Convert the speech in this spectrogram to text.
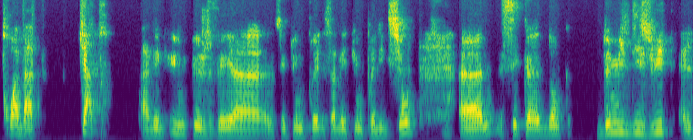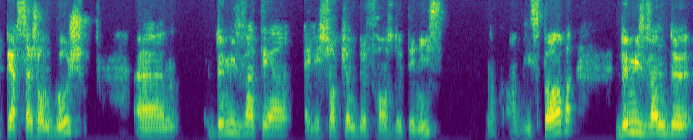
trois dates, quatre, avec une que je vais, c'est une, ça va être une prédiction. c'est que donc 2018, elle perd sa jambe gauche. 2021, elle est championne de France de tennis, donc en e-sport. 2022,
